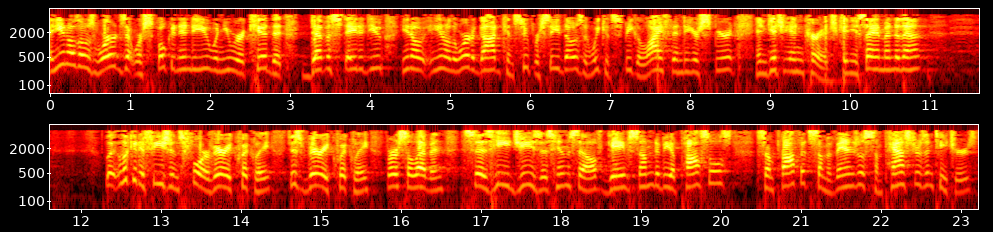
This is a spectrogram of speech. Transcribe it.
And you know those words that were spoken into you when you were a kid that devastated you? You know, you know the Word of God can supersede those and we can speak life into your spirit and get you encouraged. Can you say amen to that? Look at Ephesians 4 very quickly, just very quickly. Verse 11 says, He, Jesus himself, gave some to be apostles, some prophets, some evangelists, some pastors and teachers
